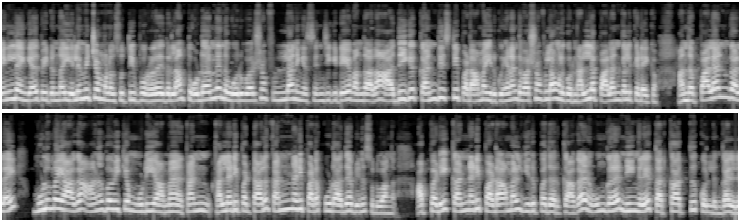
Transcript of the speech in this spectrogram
வெளில எங்கேயாவது போயிட்டு வந்தால் எலுமிச்சம்பழம் சுற்றி போடுறது இதெல்லாம் தொடர்ந்து இந்த ஒரு வருஷம் ஃபுல்லாக நீங்கள் செஞ்சுக்கிட்டே வந்தால் தான் அதிக கந்திஷ்டி படாமல் இருக்கும். ஏன்னா இந்த வருஷம் ஃபுல்லாக உங்களுக்கு ஒரு நல்ல பலன்கள் கிடைக்கும். அந்த பலன்களை முழுமையாக அனுபவிக்க முடியாமல் கண் கல்லடி பட்டாலும் கண்ணடி படக்கூடாது அப்படின்னு சொல்லுவாங்க. அப்படி கண்ணடி படாமல் இருப்பதற்காக உங்களை நீங்களே தற்காத்து கொள்ளுங்கள்.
